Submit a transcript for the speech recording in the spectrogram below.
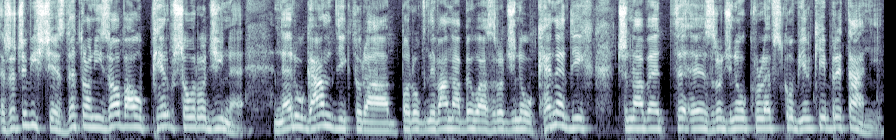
Rzeczywiście zdetronizował pierwszą rodzinę. Nehru Gandhi, która porównywana była z rodziną Kennedy, czy nawet e, z rodziną królewską Wielkiej Brytanii.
